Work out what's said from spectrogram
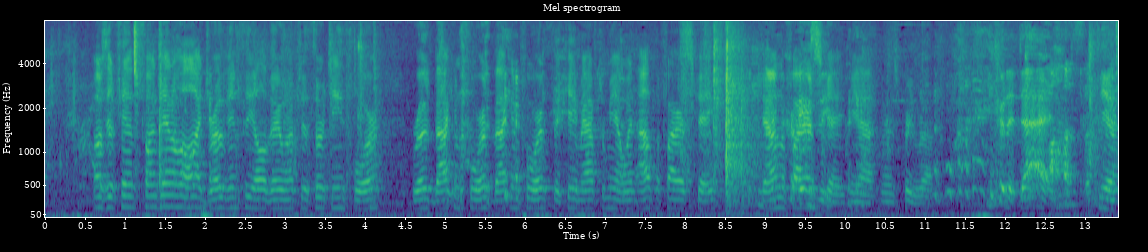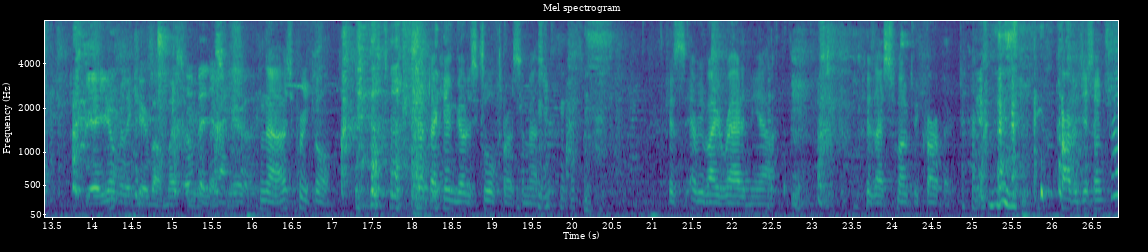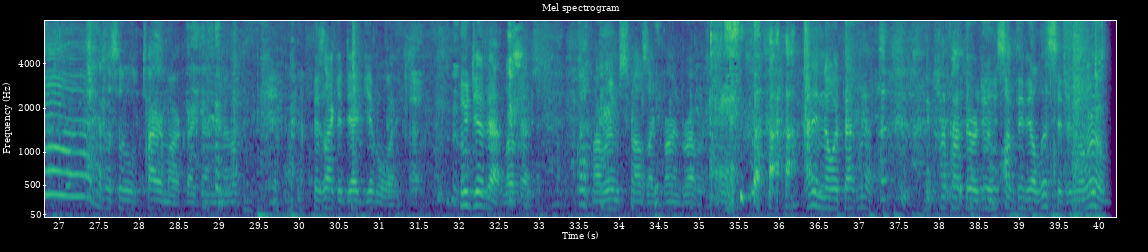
I was at Fontana Hall. I drove into the elevator, went up to the 13th floor, rode back and forth, back and forth. They came after me. I went out the fire escape, down the fire escape. Yeah, it was pretty rough. You could have died. Awesome. Yeah. Yeah, you don't really care about much. for your freshman. No, it was pretty cool. Except I couldn't go to school for a semester because everybody ratted me out because I smoked the carpet. carpet just went. "Ah," had this little tire mark right down the middle. It was like a dead giveaway. Who did that? Lopez. My room smells like burned rubber. I didn't know what that meant. I thought they were doing something illicit in the room.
